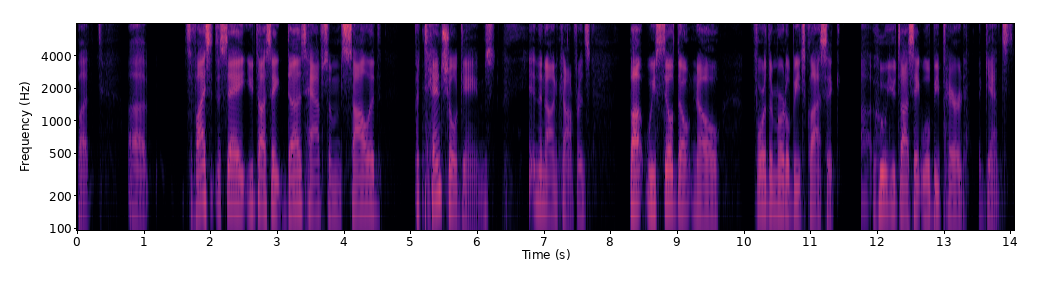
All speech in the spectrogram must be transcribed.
But uh, Suffice it to say, Utah State does have some solid potential games in the non conference, but we still don't know for the Myrtle Beach Classic uh, who Utah State will be paired against.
